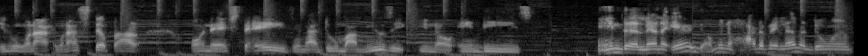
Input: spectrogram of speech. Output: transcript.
even when I when I step out on that stage and I do my music, you know, in these in the Atlanta area. I'm in the heart of Atlanta doing,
